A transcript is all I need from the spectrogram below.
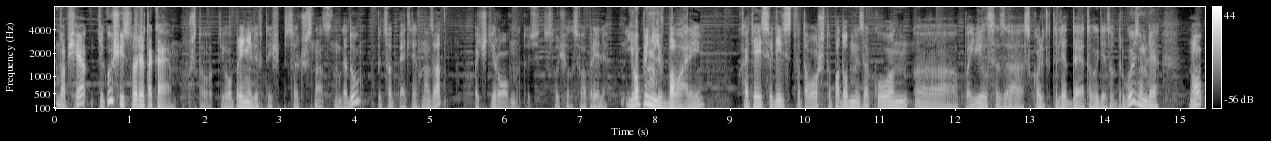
Вообще, текущая история такая, что вот его приняли в 1516 году, 505 лет назад, почти ровно, то есть это случилось в апреле. Его приняли в Баварии, хотя есть свидетельство того, что подобный закон э, появился за сколько-то лет до этого где-то в другой земле, но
